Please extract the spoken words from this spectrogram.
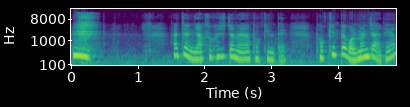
하여튼 약속하셨잖아요. 버킨백. 버킨백 얼마인지 아세요?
